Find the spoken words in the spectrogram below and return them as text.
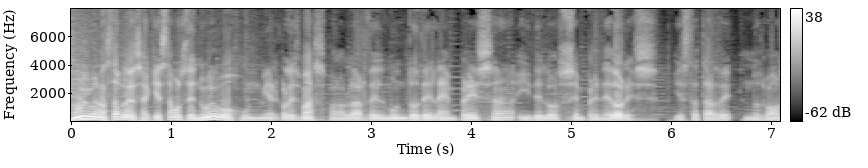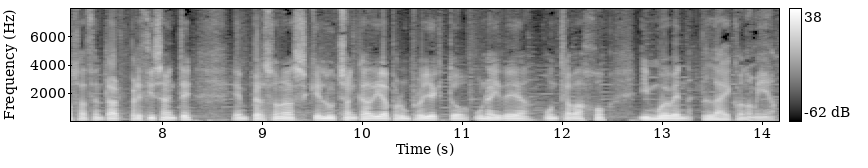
Muy buenas tardes, aquí estamos de nuevo un miércoles más para hablar del mundo de la empresa y de los emprendedores. Y esta tarde nos vamos a centrar precisamente en personas que luchan cada día por un proyecto, una idea, un trabajo y mueven la economía.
